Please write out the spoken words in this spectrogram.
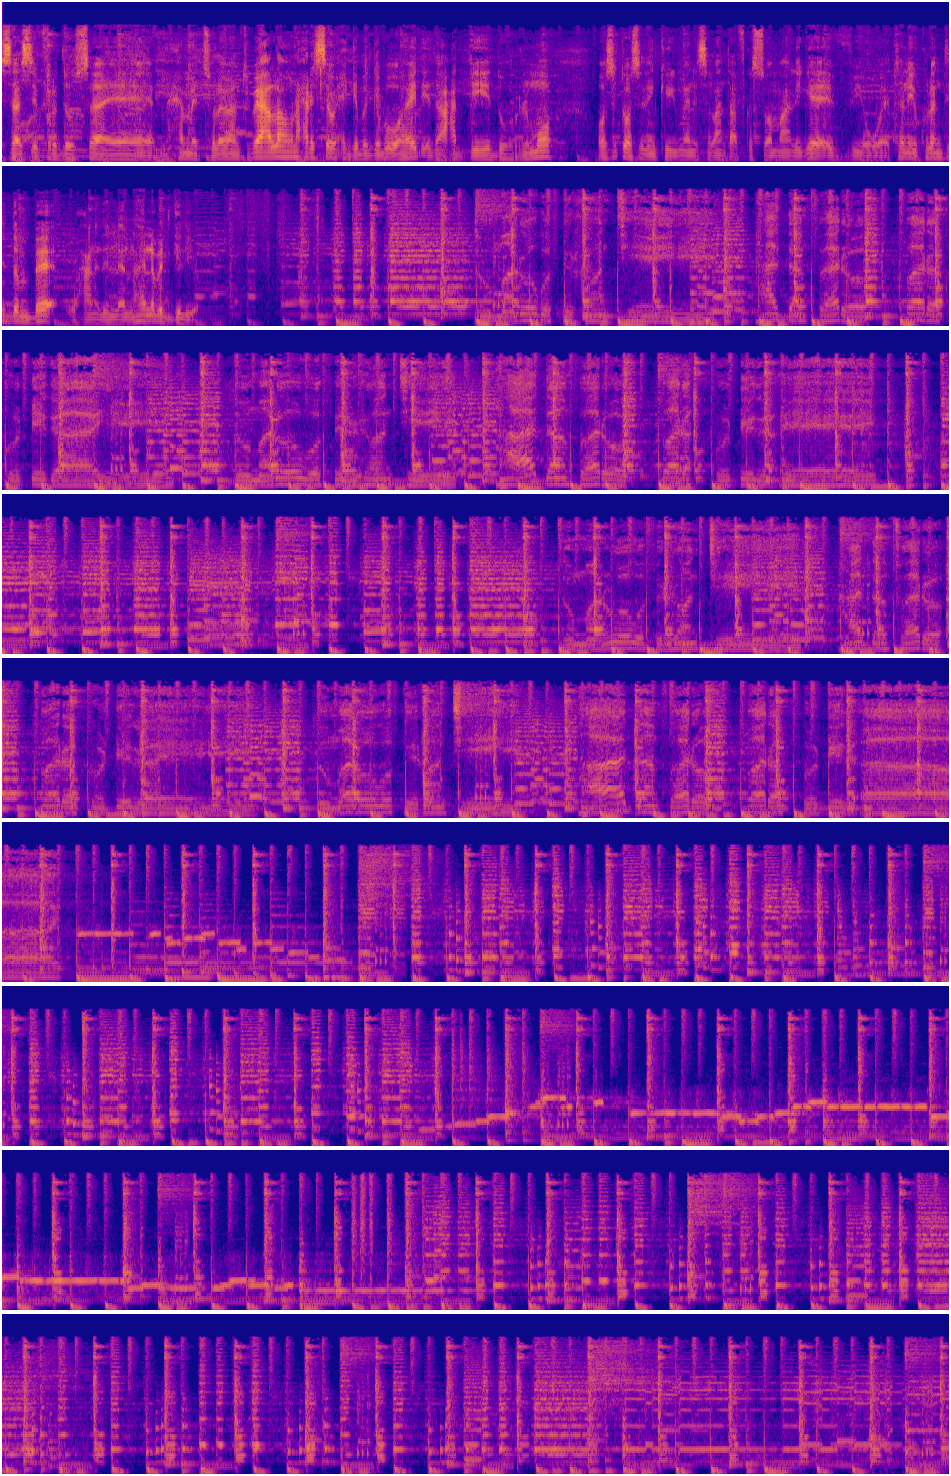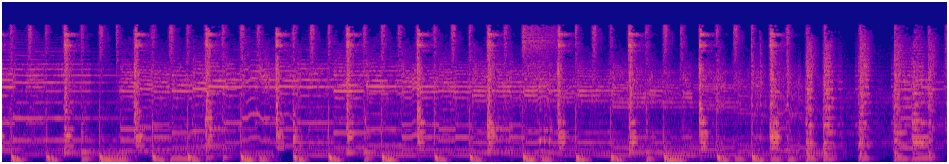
heesaasi firdowsa ee maxamed suleymaan tubic allah naxariista waxay gebagabo u ahayd idaacaddii duhurnimo oo si toos idinka imaanaysa laanta afka soomaaliga ee v o a. Tan iyo kulanti dambe waxaan idin leenahay nabadgelyo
